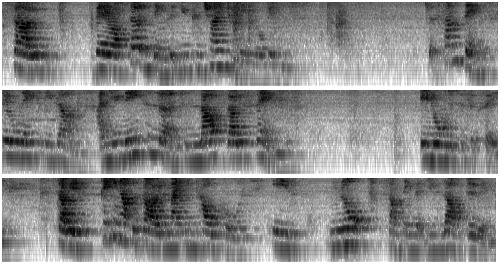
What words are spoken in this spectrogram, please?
So there are certain things that you can change within your business. But some things still need to be done and you need to learn to love those things in order to succeed. So if picking up the phone and making cold calls is not something that you love doing,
